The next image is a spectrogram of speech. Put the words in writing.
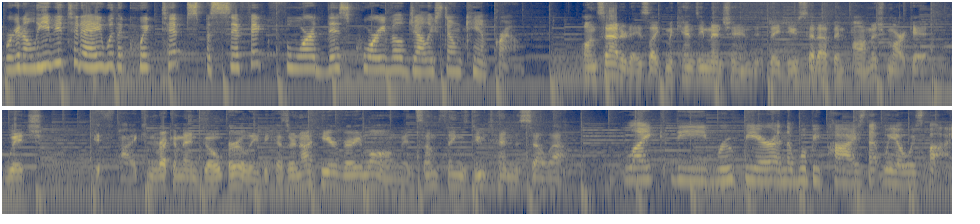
We're going to leave you today with a quick tip specific for this Quarryville Jellystone campground. On Saturdays, like Mackenzie mentioned, they do set up an Amish market, which, if I can recommend, go early because they're not here very long and some things do tend to sell out. Like the root beer and the whoopie pies that we always buy.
